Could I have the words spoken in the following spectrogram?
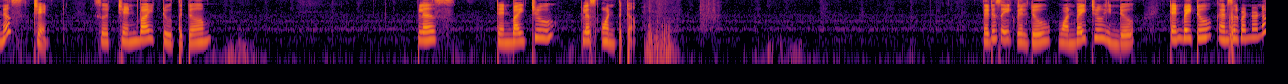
n is 10. So, 10 by 2th term plus 10 by 2 plus 1th term. That is equal to 1 by 2 into 10 by 2 cancel பண்ணோன்னா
